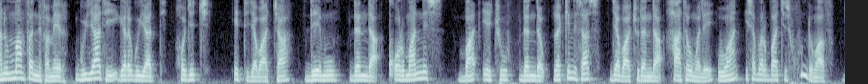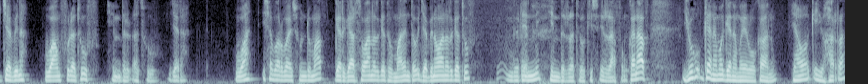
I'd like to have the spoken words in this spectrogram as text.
Anummaan fannifameera. Guyyaatii gara guyyaatti hojichi itti jabaachaa deemuu danda'a. Qormaannis baay'achuu danda'u. Rakkinni isaas jabaachuu danda'a. Haa ta'u malee waan isa barbaachisu hundumaaf jabina waan fudhatuuf hin bir'atu jedha. Waan isa barbaachisu hundumaaf gargaarsa waan argatuuf maal hin ta'u jabina waan argatuuf inni hin birratu yookiis hin raafamu kanaaf yoo ganama ganama yeroo kaanu yaa waaqayyo har'a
